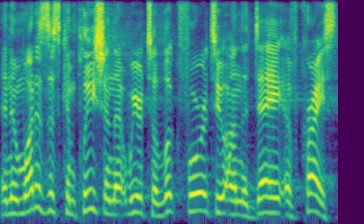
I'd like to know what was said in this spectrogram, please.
And then what is this completion that we are to look forward to on the day of Christ?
